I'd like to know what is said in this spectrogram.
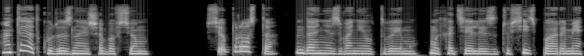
а ты откуда знаешь обо всем? Все просто. Даня звонил твоему. Мы хотели затусить парами,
